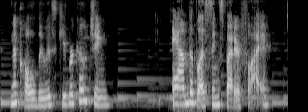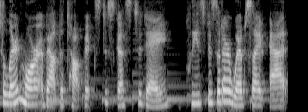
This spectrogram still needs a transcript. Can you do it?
Nicole Lewis Keeber Coaching and the Blessings Butterfly. To learn more about the topics discussed today, please visit our website at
